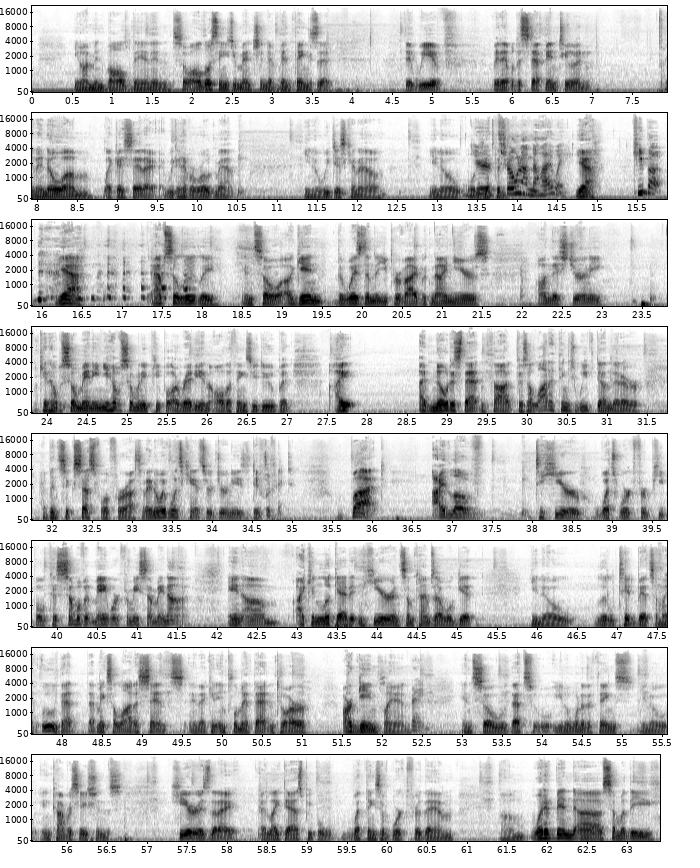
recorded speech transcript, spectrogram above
you know i'm involved in and so all those things you mentioned have been things that that we have been able to step into and and i know um like i said i we didn't have a roadmap you know we just kind of you know we'll You're get the thrown on the highway. yeah Keep up. yeah, absolutely. And so again, the wisdom that you provide with nine years on this journey can help so many, and you help so many people already in all the things you do. But I, I've noticed that and thought there's a lot of things we've done that are have been successful for us. And I know everyone's cancer journey is different, Different. but I love to hear what's worked for people because some of it may work for me, some may not. And um, I can look at it and hear, and sometimes I will get, you know, little tidbits. I'm like, ooh, that that makes a lot of sense, and I can implement that into our our game plan. Right. And so that's you know one of the things you know in conversations here is that I I like to ask people what things have worked for them. Um, what have been uh, some of the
